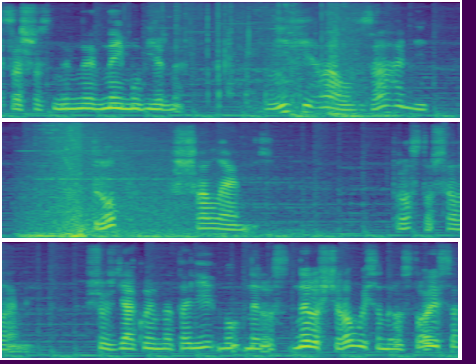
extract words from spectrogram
це щось не, не, неймовірне. Ніфіга, взагалі. Дроп шалений. Просто шалений. Що ж, дякуємо Наталі. Ну, не, роз, не розчаровуйся, не розстроюйся.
